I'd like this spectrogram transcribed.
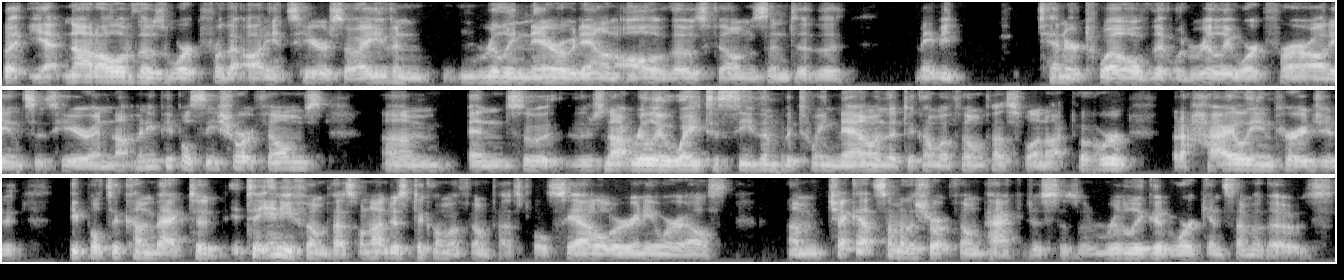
but yet not all of those work for the audience here. So I even really narrow down all of those films into the maybe 10 or 12 that would really work for our audiences here. And not many people see short films. Um, and so there's not really a way to see them between now and the Tacoma Film Festival in October, but I highly encourage you to, people to come back to, to any film festival, not just Tacoma Film Festival, Seattle or anywhere else. Um, check out some of the short film packages. There's some really good work in some of those.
